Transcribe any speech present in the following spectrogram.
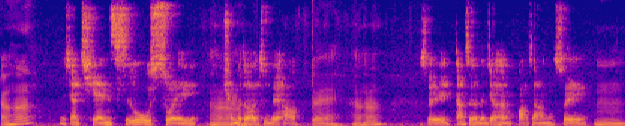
嗯哼，像钱、食物、水，全部都要准备好。对，嗯哼。所以当时人家很夸张，所以嗯。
